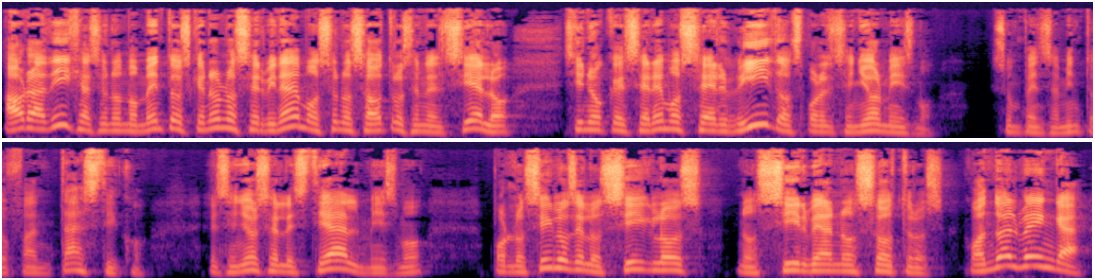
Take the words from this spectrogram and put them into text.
Ahora dije hace unos momentos que no nos serviremos unos a otros en el cielo, sino que seremos servidos por el Señor mismo. Es un pensamiento fantástico. El Señor celestial mismo, por los siglos de los siglos, nos sirve a nosotros. Cuando Él venga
